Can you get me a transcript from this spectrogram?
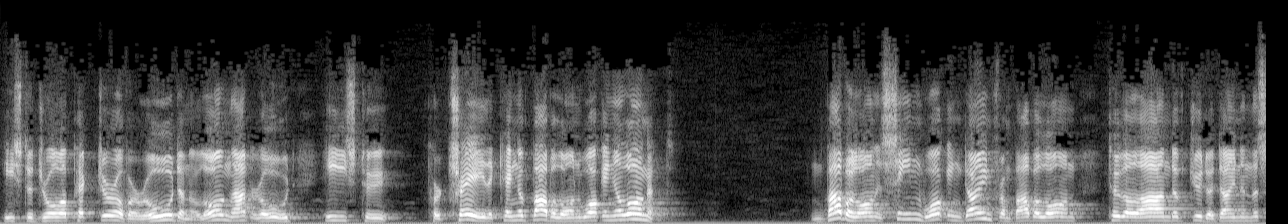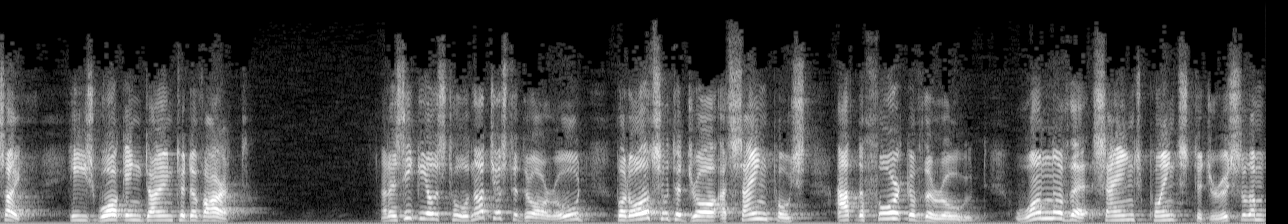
He's to draw a picture of a road, and along that road, he's to portray the king of Babylon walking along it. Babylon is seen walking down from Babylon to the land of Judah, down in the south. He's walking down to devour it. And Ezekiel is told not just to draw a road, but also to draw a signpost at the fork of the road. One of the signs points to Jerusalem,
